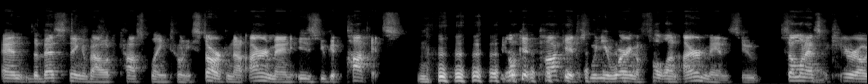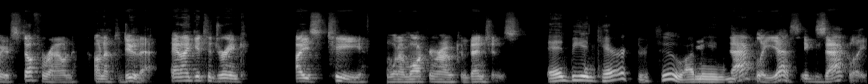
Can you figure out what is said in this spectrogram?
And the best thing about cosplaying Tony Stark, not Iron Man, is you get pockets. You don't get pockets when you're wearing a full on Iron Man suit. Someone has to carry all your stuff around. I don't have to do that. And I get to drink iced tea when I'm walking around conventions. and be in character too? I mean, Exactly. Yes, exactly.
